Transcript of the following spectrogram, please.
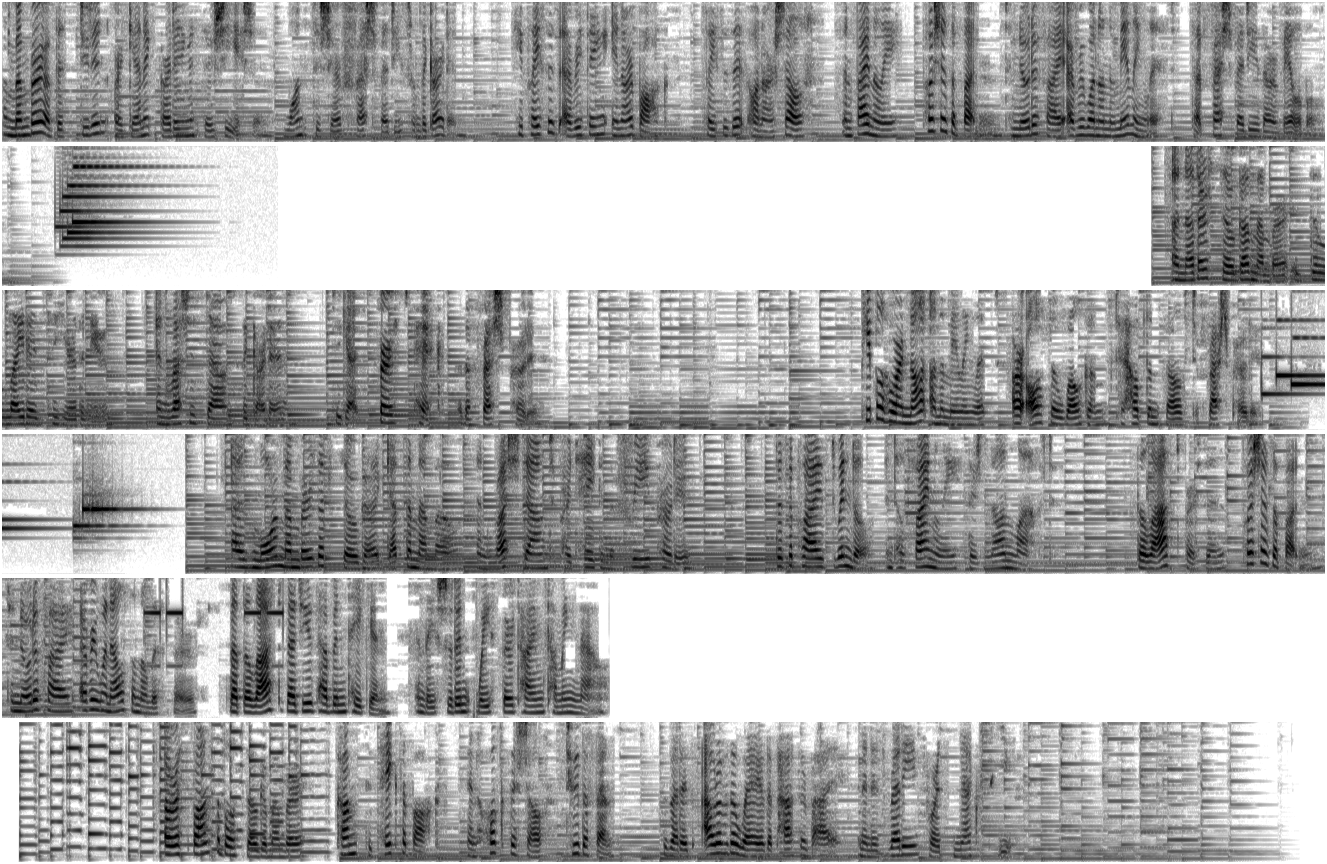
A member of the Student Organic Gardening Association wants to share fresh veggies from the garden. He places everything in our box, places it on our shelf, and finally pushes a button to notify everyone on the mailing list that fresh veggies are available. Another SOGA member is delighted to hear the news and rushes down to the garden to get first pick of the fresh produce. People who are not on the mailing list are also welcome to help themselves to fresh produce. As more members of SOGA get the memo and rush down to partake in the free produce, the supplies dwindle until finally there's none left. The last person pushes a button to notify everyone else on the listserv that the last veggies have been taken and they shouldn't waste their time coming now. A responsible SOGA member comes to take the box and hook the shelf to the fence so that it's out of the way of the passerby and it is ready for its next use.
